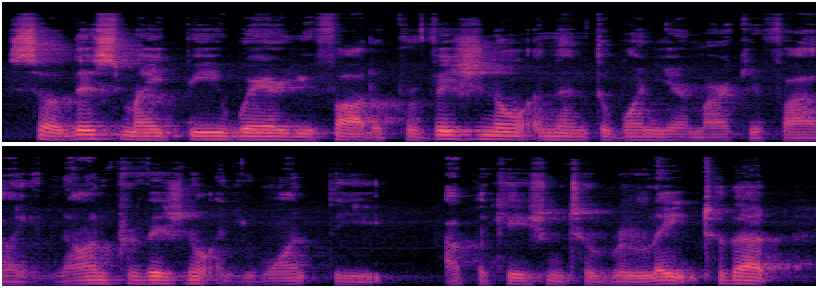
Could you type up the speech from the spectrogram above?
So this might be where you filed a provisional and then at the one year mark you're filing a non-provisional and you want the application to relate to that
